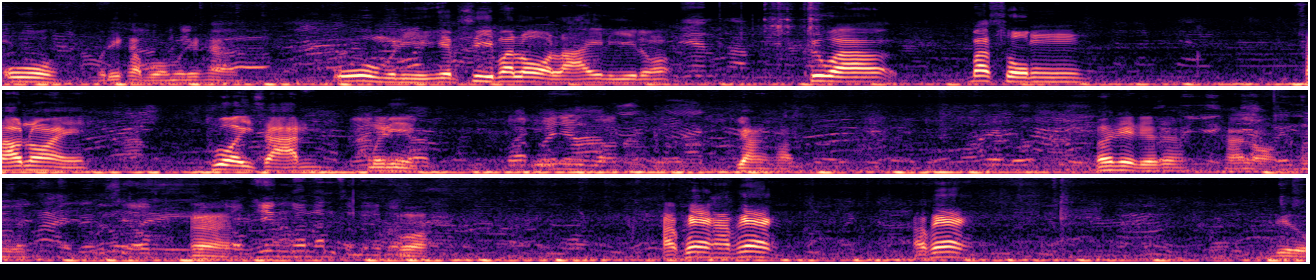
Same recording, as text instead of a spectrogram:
โอ้สวัสดีครับผมสวัสดีครับ โอ้มือนี้เอฟซีมารอหลายอีหลีเนาะคือว่ามาส่งสาวหน่อย ทั่วอีสานมือนี้ยังครับเดี๋ยวเดี๋ยวหาหน่อยอ่า หักแพงหักแพงหักแพงเดี๋ยว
